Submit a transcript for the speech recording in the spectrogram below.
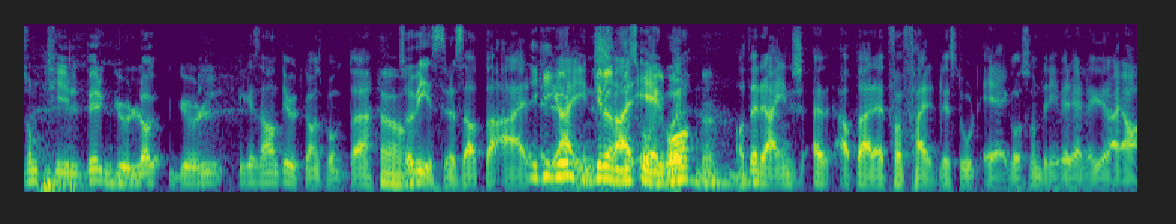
Som tilbyr gull og gull ikke sant, i utgangspunktet, Ja. så viser det seg at det er Ikke rein skjær ego. Ja. At det, rein, at det er et forferdelig stort ego som driver hele greia.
